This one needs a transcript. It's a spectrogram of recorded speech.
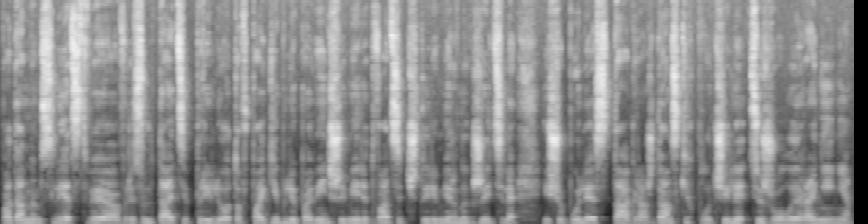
По данным следствия, в результате прилетов погибли по меньшей мере мере 24 мирных жителя. Еще более 100 гражданских получили тяжелые ранения.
